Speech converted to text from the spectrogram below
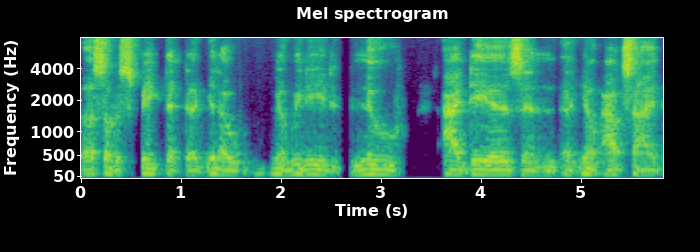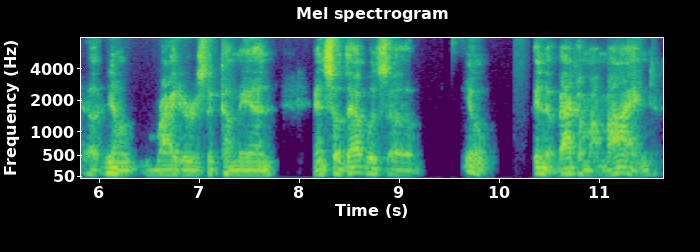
uh, so to speak. That uh, you know, you know, we need new ideas and uh, you know, outside uh, you know, writers to come in, and so that was uh, you know, in the back of my mind.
